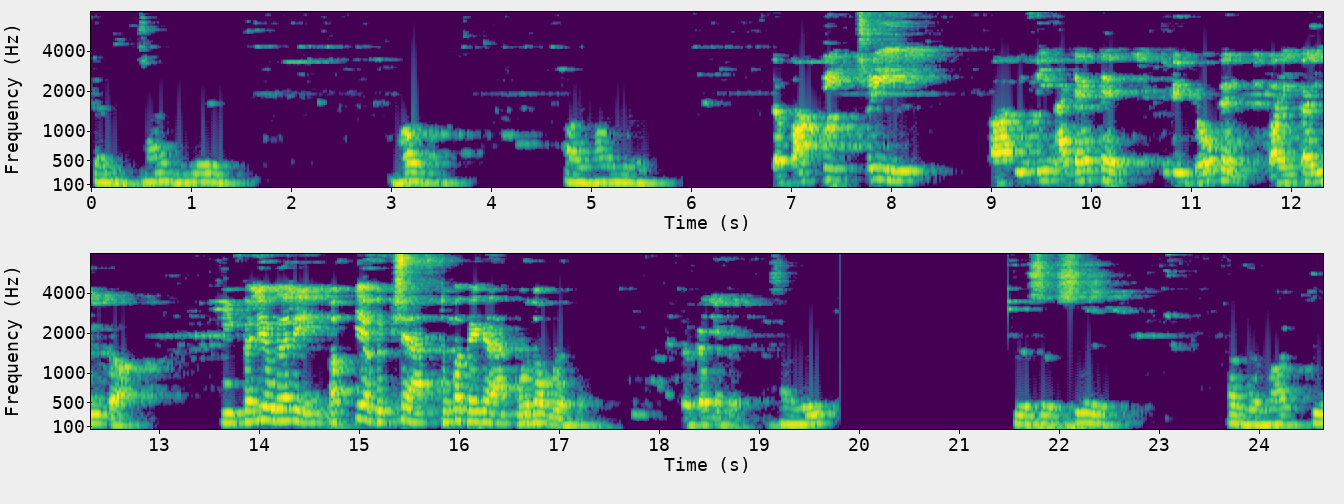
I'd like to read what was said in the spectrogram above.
तब शायद हुए भव और भव The bhakti tree uh, is being attempted to be broken by Kali Yuga. ಈ ಕಲಿಯುಗದಲ್ಲಿ ಭಕ್ತಿಯ ವೃಕ್ಷ ತುಂಬಾ ಬೇಗ ಮುರಿದೋಗ್ಬಿಡುತ್ತೆ ಕಲಿಯುಗ of the Bhakti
